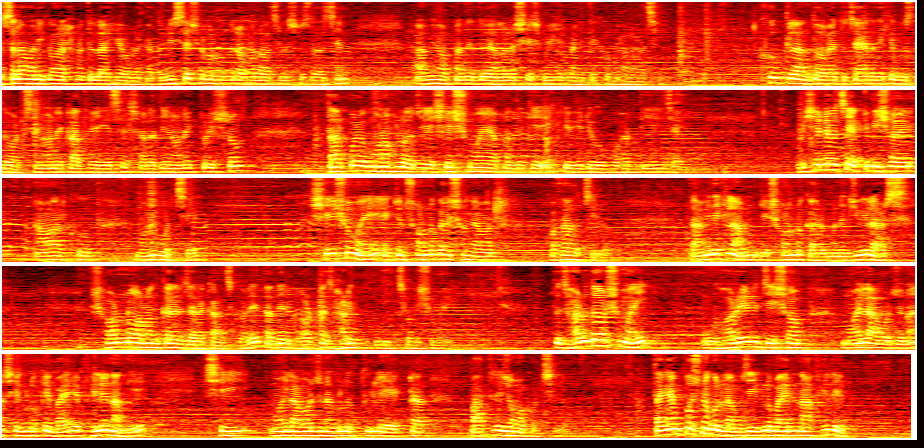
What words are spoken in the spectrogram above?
আসসালামু আলাইকুম রহমতুল্লাহি আবরাকাত নিশ্চয়ই সকল বন্ধুরা ভালো আছেন, সুস্থ আছেন। আমিও আপনাদের দুই আল্লাহর শেষ মেহেরবানিতে খুব ভালো আছি। খুব ক্লান্ত, হয়তো চেহারা দেখে বুঝতে পারছেন, অনেক রাত হয়ে গেছে, সারাদিন অনেক পরিশ্রম। তারপরে মনে হলো যে শেষ সময়ে আপনাদেরকে একটি ভিডিও উপহার দিয়েই যাই। বিষয়টা হচ্ছে একটি বিষয় আমার খুব মনে পড়ছে। সেই সময়ে একজন স্বর্ণকারের সঙ্গে আমার কথা হচ্ছিল। তা আমি দেখলাম যে স্বর্ণকার মানে জুয়েলার্স স্বর্ণ অলঙ্কারের যারা কাজ করে, তাদের ঘরটা ঝাড়ু দিচ্ছে ওই সময়। তো ঝাড়ু দেওয়ার সময় ঘরের যেসব ময়লা আবর্জনা, সেগুলোকে বাইরে ফেলে না দিয়ে সেই ময়লা আবর্জনাগুলো তুলে একটা পাত্রে জমা করছিল। তাকে আমি প্রশ্ন করলাম যে, এগুলো বাইরে না ফেলে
